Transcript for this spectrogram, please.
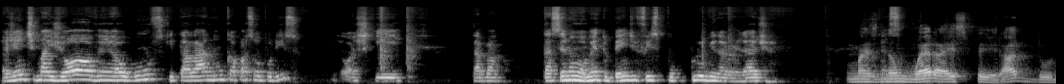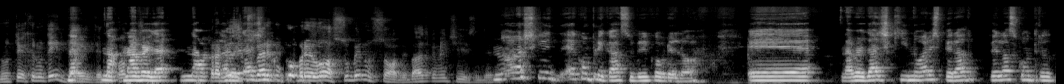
a gente mais jovem, alguns que tá lá, nunca passou por isso. Eu acho que tava, tá sendo um momento bem difícil para o clube, na verdade. Mas não era esperado? Não tem, que não tem ideia, na, na, na verdade, na, para mim, verdade, espero que o Cobreló suba e não sobe, basicamente isso. Entendeu? Não, acho que é complicado subir Cobreló. É, na verdade, que não era esperado pelas contra,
